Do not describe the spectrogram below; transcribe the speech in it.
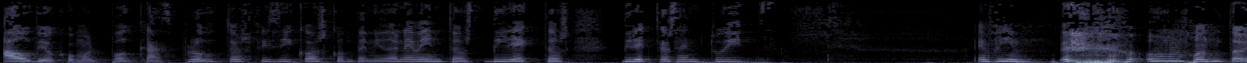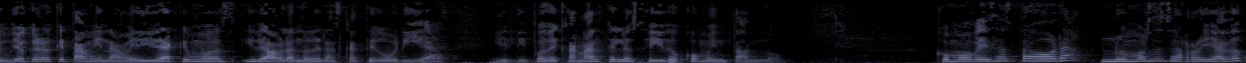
audio como el podcast, productos físicos, contenido en eventos, directos, directos en tweets. En fin, un montón. Yo creo que también a medida que hemos ido hablando de las categorías y el tipo de canal, te los he ido comentando. Como ves hasta ahora, no hemos desarrollado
